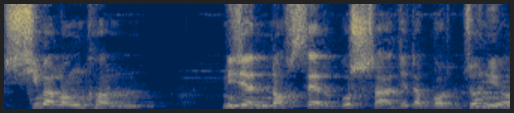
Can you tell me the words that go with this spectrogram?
সীমা লঙ্ঘন নিজের নফসের গোসা যেটা বর্জনীয়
